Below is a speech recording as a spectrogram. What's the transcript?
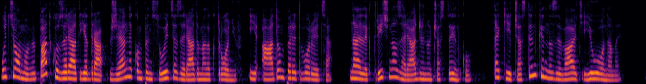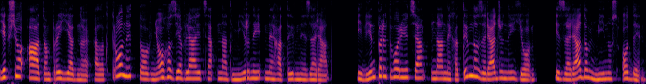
У цьому випадку заряд ядра вже не компенсується зарядом електронів, і атом перетворюється на електрично заряджену частинку. Такі частинки називають іонами. Якщо атом приєднує електрони, то в нього з'являється надмірний негативний заряд, і він перетворюється на негативно заряджений йон із зарядом мінус 1.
